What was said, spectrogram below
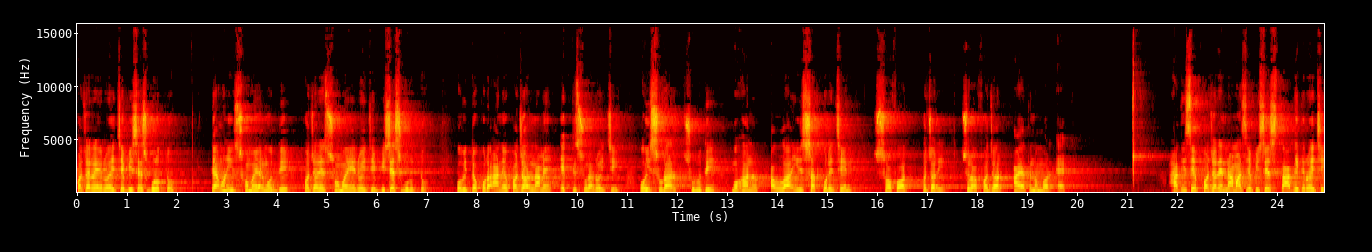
ফজরে রয়েছে বিশেষ গুরুত্ব তেমনই সময়ের মধ্যে ফজরের সময়ে রয়েছে বিশেষ গুরুত্ব। পবিত্র কোরআনে ফজর নামে একটি সুরা রয়েছে। ওই সুরার শুরুতে মহান আল্লাহ ইরশাদ করেছেন শপথ ফজরে। সুরা ফজর, আয়াত নম্বর এক। হাদিসে, ফজরের নামাজে বিশেষ তাগিদ রয়েছে।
